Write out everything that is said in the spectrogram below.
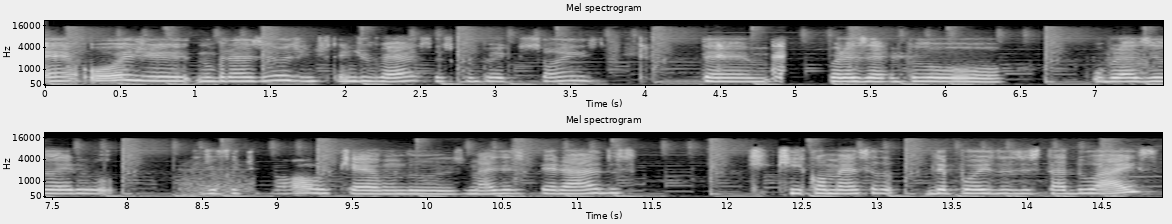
É, hoje, no Brasil, a gente tem diversas competições. Tem, por exemplo, o brasileiro de futebol, que é um dos mais esperados, que, que começa depois dos estaduais,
